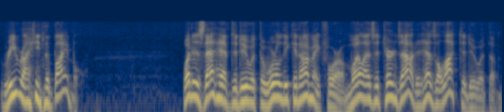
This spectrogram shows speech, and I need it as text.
Rewriting the Bible. What does that have to do with the World Economic Forum? Well, as it turns out, it has a lot to do with them.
